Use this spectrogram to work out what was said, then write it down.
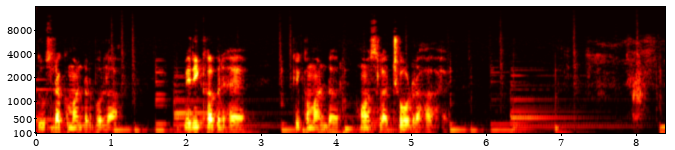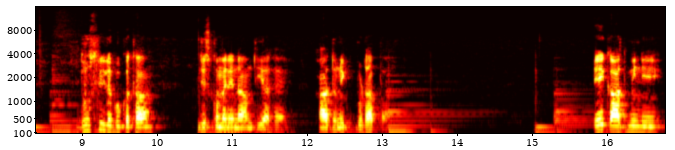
दूसरा कमांडर बोला, मेरी खबर है कि कमांडर हौसला छोड़ रहा है। दूसरी लघु कथा जिसको मैंने नाम दिया है, आधुनिक बुढ़ापा। एक आदमी ने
